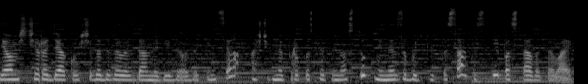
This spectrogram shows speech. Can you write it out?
Я вам щиро дякую, що додивились дане відео до кінця, а щоб не пропустити наступний, не забудь підписатись і поставити лайк.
